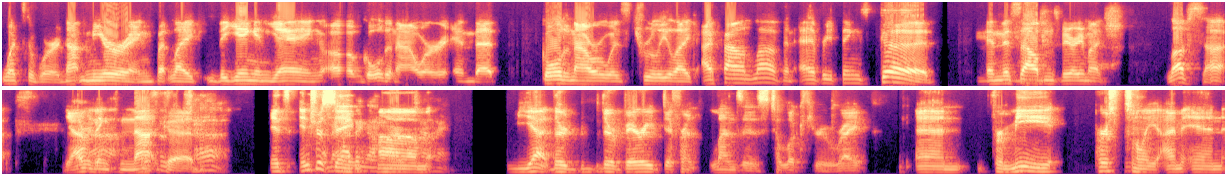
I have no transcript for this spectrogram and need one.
what's the word? Not mirroring, but like the yin and yang of Golden Hour, and that Golden Hour was truly like I found love and everything's good, and this album's very much love sucks. yeah. everything's not good. tough. It's I'm interesting. a hard Um, time. Yeah they're they're very different lenses to look through right and for me personally i'm in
